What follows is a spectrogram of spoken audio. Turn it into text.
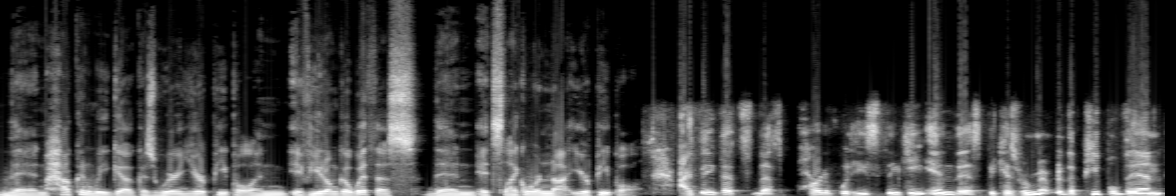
then how can we go? Because we're your people. And if you don't go with us, then it's like we're not your people. I think that's that's part of what he's thinking in this, because remember the people then,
